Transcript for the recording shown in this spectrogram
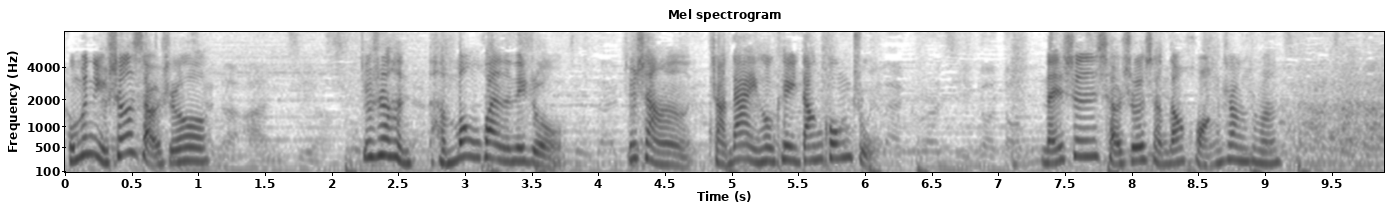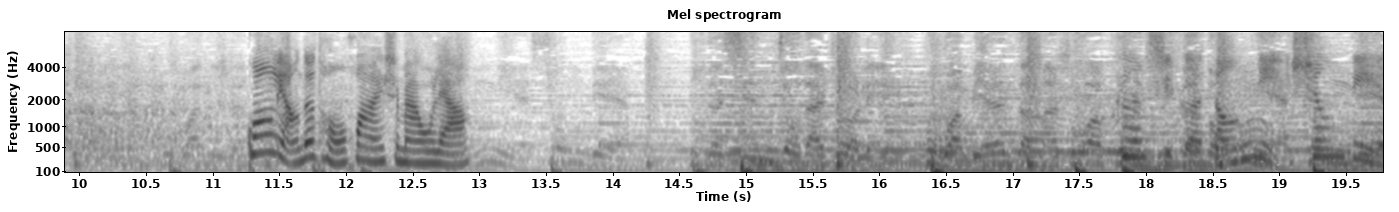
我们女生小时候就是很很梦幻的那种，就想长大以后可以当公主。男生小时候想当皇上是吗？光良的童话是吗？无聊。哥几个等你兄弟，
